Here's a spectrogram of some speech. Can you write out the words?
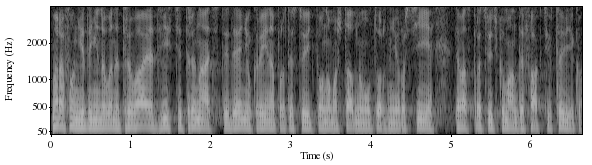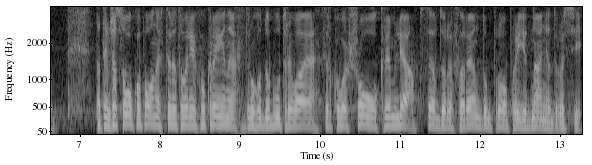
Марафон Єдині новини триває 213-й день. Україна протистоїть повномасштабному вторгненню Росії. Для вас працюють команди фактів та вікон. На тимчасово окупованих територіях України другу добу триває циркове шоу Кремля, псевдореферендум про приєднання до Росії.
